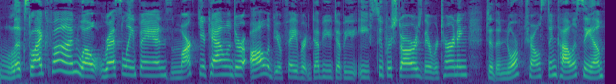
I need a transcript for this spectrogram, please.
Looks like fun. Well, wrestling fans, mark your calendar. All of your favorite WWE superstars, they're returning to the North Charleston Coliseum.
